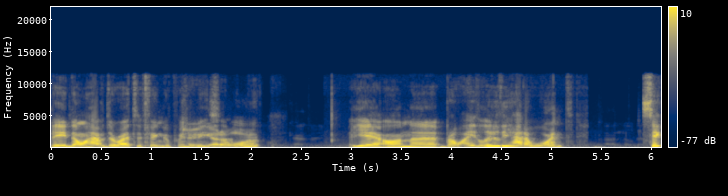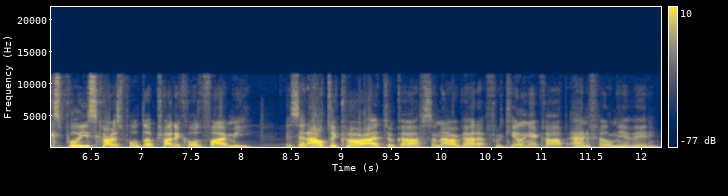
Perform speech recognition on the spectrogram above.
They don't have the right to fingerprint Sure, me. you got a warrant. Yeah, on uh, bro, I literally had a warrant. Six police cars pulled up, tried to code five me. They said out the car. I took off, so now I got it for killing a cop and felony evading.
